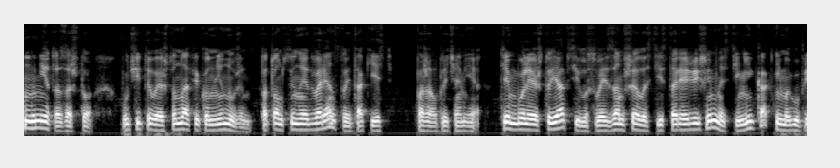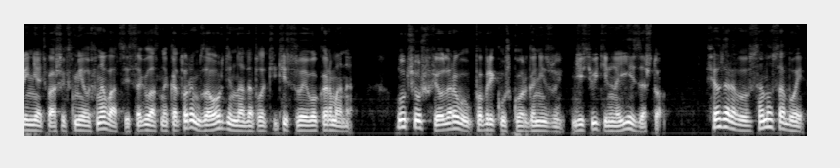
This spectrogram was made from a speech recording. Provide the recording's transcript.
«Мне-то за что? Учитывая, что нафиг он не нужен. Потомственное дворянство и так есть», – пожал плечами я. «Тем более, что я в силу своей замшелости и старорежимности никак не могу принять ваших смелых новаций, согласно которым за орден надо платить из своего кармана. Лучше уж Федорову побрякушку организуй. Действительно, есть за что». «Федорову, само собой.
